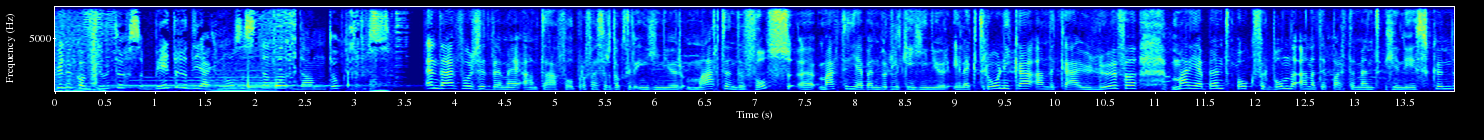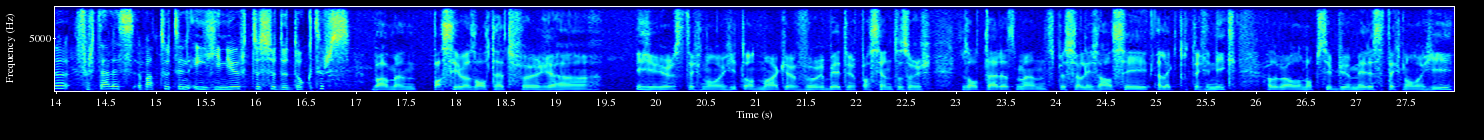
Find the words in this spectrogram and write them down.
Kunnen computers betere diagnoses stellen dan dokters? En daarvoor zit bij mij aan tafel professor Dr. ingenieur Maarten de Vos. Uh, Maarten, jij bent burgerlijk ingenieur elektronica aan de KU Leuven, maar jij bent ook verbonden aan het departement geneeskunde. Vertel eens, wat doet een ingenieur tussen de dokters? Bah, mijn passie was altijd voor uh, ingenieurstechnologie te ontmaken voor betere patiëntenzorg. Dus al tijdens mijn specialisatie elektrotechniek hadden we al een optie biomedische technologie.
